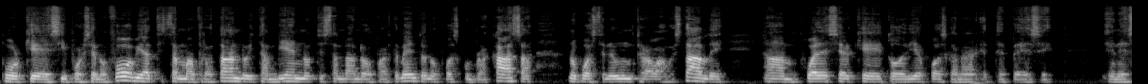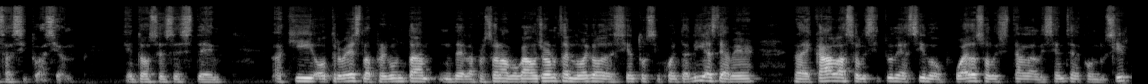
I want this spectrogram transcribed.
Porque si por xenofobia te están maltratando y también no te están dando apartamento, no puedes comprar casa, no puedes tener un trabajo estable, um, puede ser que todavía puedas ganar el TPS en esa situación. Entonces, este, aquí otra vez la pregunta de la persona abogado Jonathan, luego de 150 días de haber radicado la solicitud de asilo, ¿puedo solicitar la licencia de conducir?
